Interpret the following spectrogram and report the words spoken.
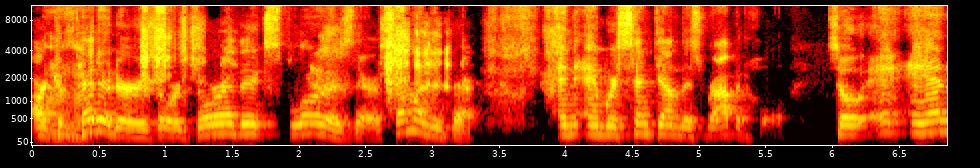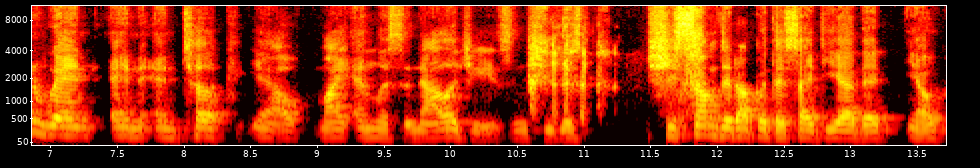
Our Mhm. competitors or Dora the Explorer is there, someone is there, and and we're sent down this rabbit hole. So Ann went and and took you know my endless analogies, and she just she summed it up with this idea that you know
